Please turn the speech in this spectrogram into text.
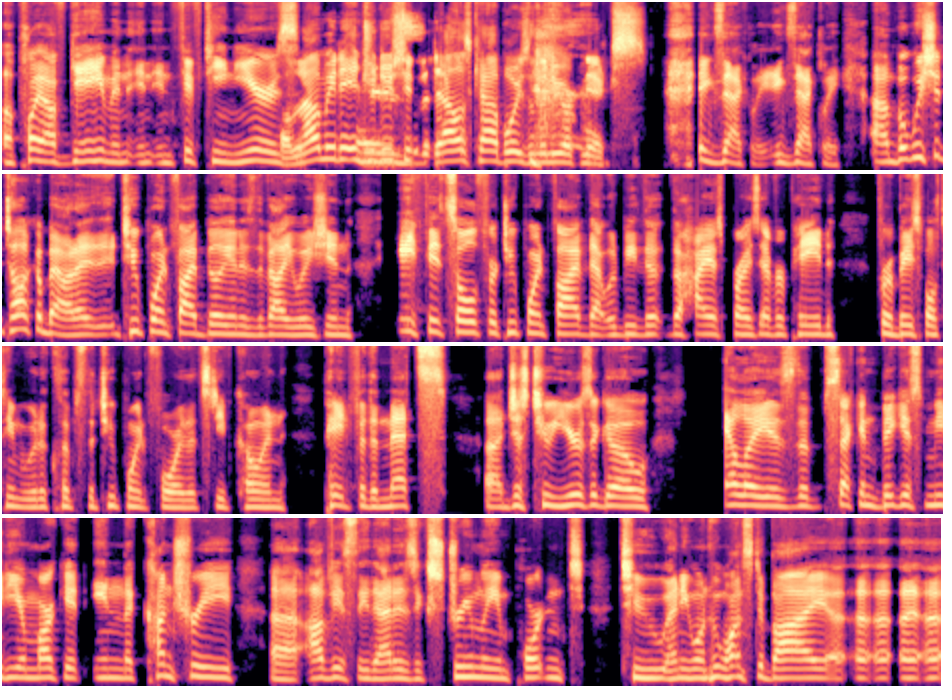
a playoff game in, in, in 15 years, Allow me to introduce you to the Dallas Cowboys and the New York Knicks. exactly, exactly. Um, but we should talk about it. 2.5 billion is the valuation. If it sold for 2.5, that would be the, the highest price ever paid for a baseball team. It would eclipse the 2.4 that Steve Cohen paid for the Mets uh, just two years ago. LA is the second biggest media market in the country. Uh, obviously, that is extremely important to anyone who wants to buy a, a, a,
